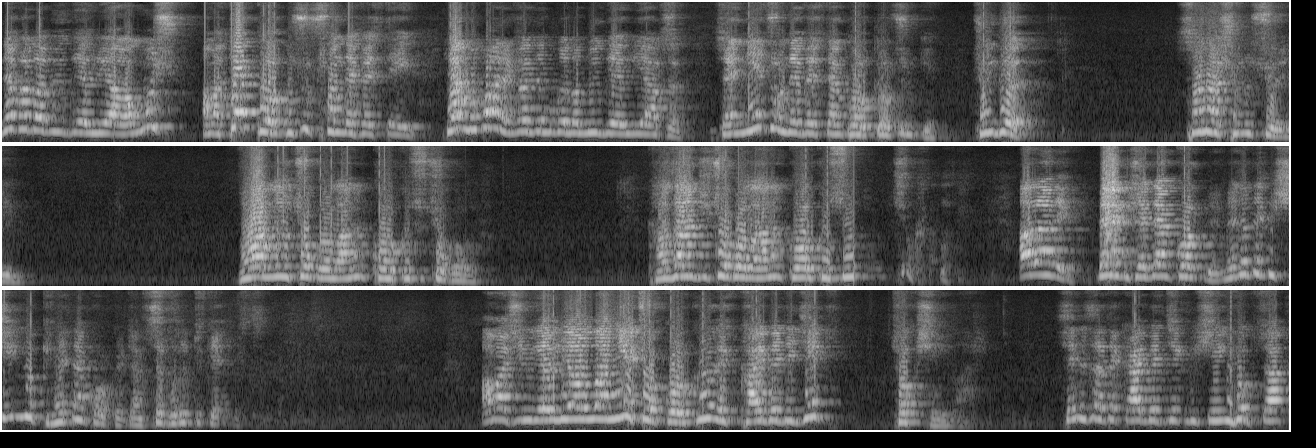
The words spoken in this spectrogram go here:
Ne kadar büyük evliya olmuş ama tek korkusu son nefesteyim. Ya mübarek zaten bu kadar büyük evliyasın. Sen niye son nefesten korkuyorsun ki? Çünkü sana şunu söyleyeyim. Varlığı çok olanın korkusu çok olur. Kazancı çok olanın korkusu çok olur. Allah değil, ben bir şeyden korkmuyorum. Ya da bir şeyim yok ki, neden korkacaksın? Sıfırı tüketmişsin. Ama şimdi Evliyaullah niye çok korkuyor? E, kaybedecek çok şey var. Senin zaten kaybedecek bir şeyin yoksa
